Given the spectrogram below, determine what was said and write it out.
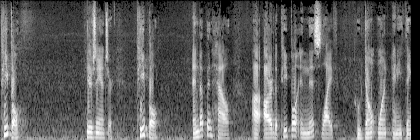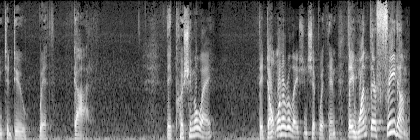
People, here's the answer people end up in hell uh, are the people in this life who don't want anything to do with God. They push Him away. They don't want a relationship with Him. They want their freedom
